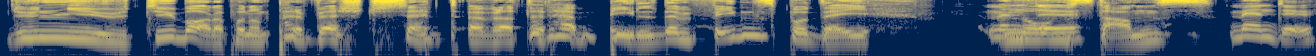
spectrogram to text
Du njuter ju bara på något perverst sätt över att den här bilden finns på dig Men du, någonstans. men du,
